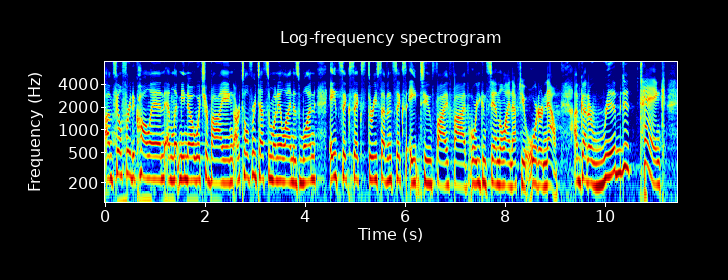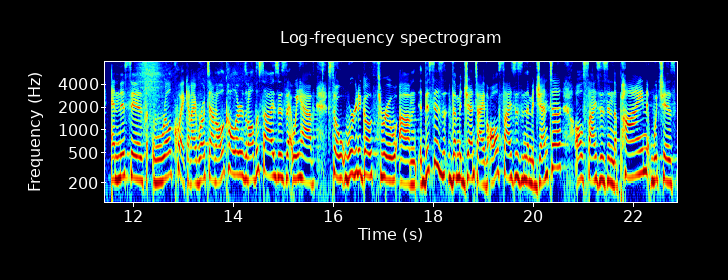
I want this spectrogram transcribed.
um, feel free to call in and let me know what you're buying. Our toll-free testimonial line is 1-866-376-8255, or you can stay on the line after you order. Now, I've got a ribbed tank, and this is real quick, and I wrote down all the colors and all the sizes that we have. So we're gonna go through, um, this is the magenta. I have all sizes in the magenta, all sizes in the pine, which is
